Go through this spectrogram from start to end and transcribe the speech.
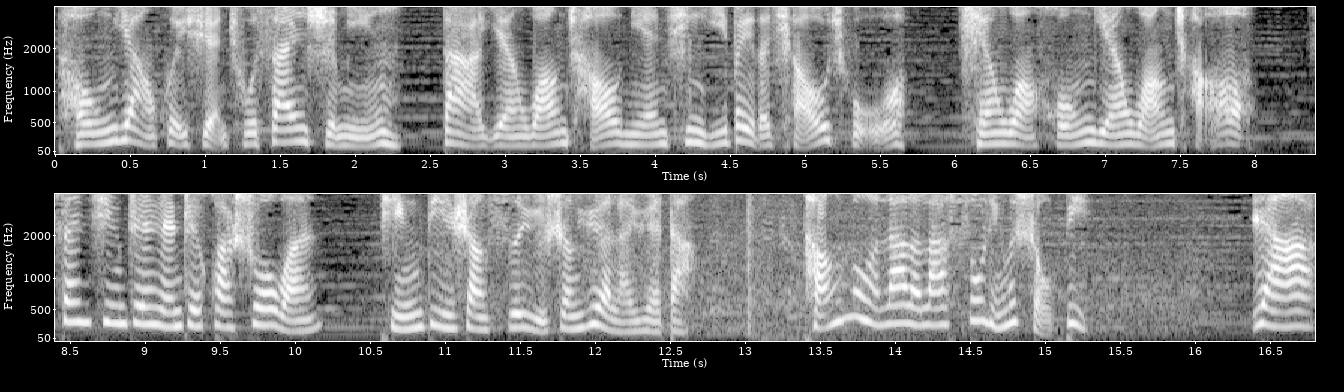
同样会选出三十名大眼王朝年轻一辈的翘楚，前往红颜王朝。三清真人这话说完，平地上私语声越来越大。唐诺拉了拉苏玲的手臂。然而，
